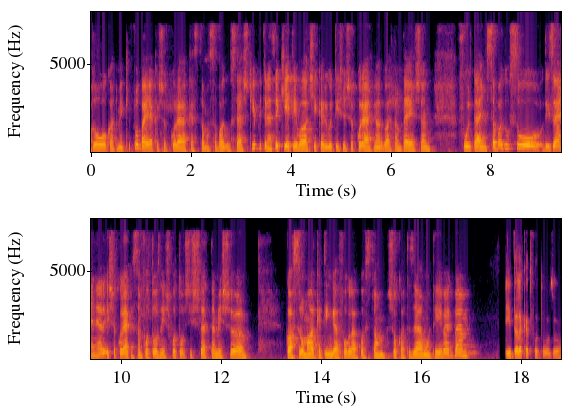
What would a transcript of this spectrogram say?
dolgokat még kipróbálják, és akkor elkezdtem a szabadúszást képíteni. Ez egy két év alatt sikerült is, és akkor átnyargaltam teljesen full-time szabadúszó designer, és akkor elkezdtem fotózni, és fotós is lettem, és gasztromarketinggel foglalkoztam sokat az elmúlt években. Ételeket fotózó?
